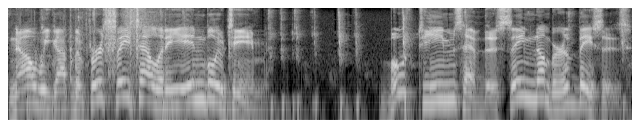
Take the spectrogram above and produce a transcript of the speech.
Now we got the first fatality in blue team. Both teams have the same number of bases.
